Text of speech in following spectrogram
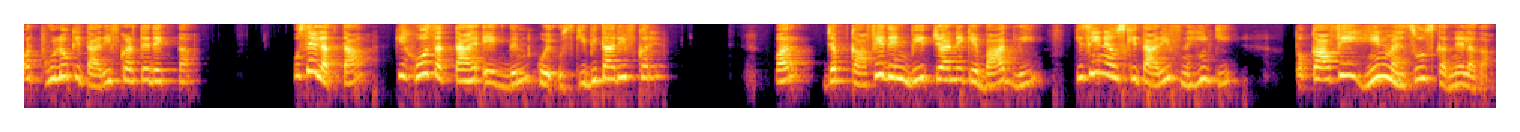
और फूलों की तारीफ़ करते देखता। उसे लगता कि हो सकता है एक दिन कोई उसकी भी तारीफ़ करे। पर जब काफ़ी दिन बीत जाने के बाद भी किसी ने उसकी तारीफ़ नहीं की तो काफ़ी हीन महसूस करने लगा।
